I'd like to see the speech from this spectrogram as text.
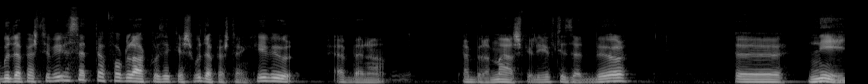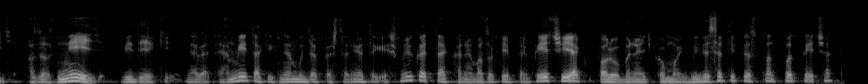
budapesti művészettel foglalkozik, és Budapesten kívül ebben a, ebből a másfél évtizedből ö, négy, azaz négy vidéki nevet említ, akik nem Budapesten éltek és működtek, hanem azok éppen pécsiek, valóban egy komoly művészeti központ volt Pécset,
